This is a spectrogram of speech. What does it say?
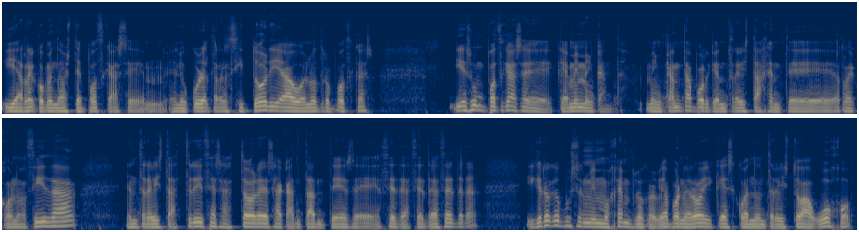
y ha recomendado este podcast en, Locura Transitoria o en otro podcast. Y es un podcast eh, que a mí me encanta. Me encanta porque entrevista a gente reconocida, entrevista a actrices, actores, a cantantes, eh, etcétera, etcétera, etcétera. Y creo que puse el mismo ejemplo que os voy a poner hoy, que es cuando entrevistó a Wojo,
